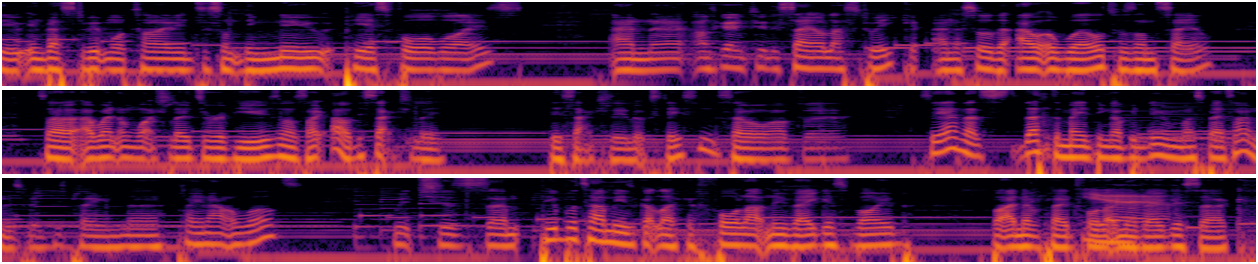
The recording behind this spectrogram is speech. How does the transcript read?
to invest a bit more time into something new PS4 wise, And uh, I was going through the sale last week, and I saw that Outer Worlds was on sale. So I went and watched loads of reviews, and I was like, "Oh, this actually, this actually looks decent." So I've, uh, so yeah, that's that's the main thing I've been doing in my spare time this week is playing uh, playing Outer Worlds, which is um, people tell me it's got like a Fallout New Vegas vibe, but I never played Fallout New Vegas, so I, c-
